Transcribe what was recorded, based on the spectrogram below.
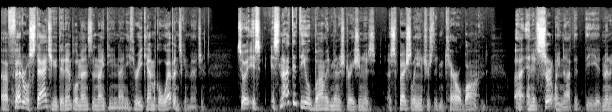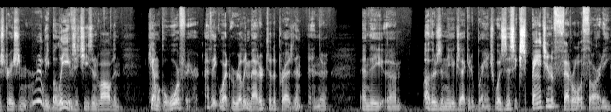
a federal statute that implements the 1993 Chemical Weapons Convention. So it's it's not that the Obama administration is especially interested in Carol Bond, uh, and it's certainly not that the administration really believes that she's involved in chemical warfare. I think what really mattered to the president and the and the um, others in the executive branch was this expansion of federal authority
